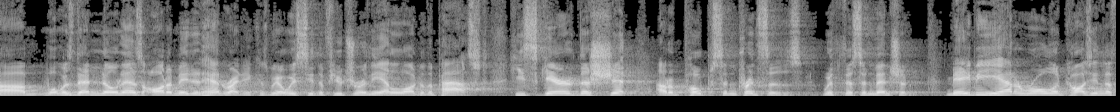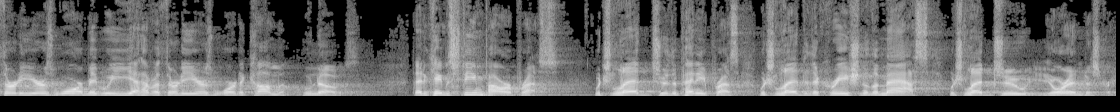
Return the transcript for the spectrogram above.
um, what was then known as automated handwriting, because we always see the future in the analog of the past. He scared the shit out of popes and princes with this invention. Maybe he had a role in causing the 30 Years' War. Maybe we yet have a 30 Years' War to come. Who knows? Then came steam power press, which led to the penny press, which led to the creation of the mass, which led to your industry.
